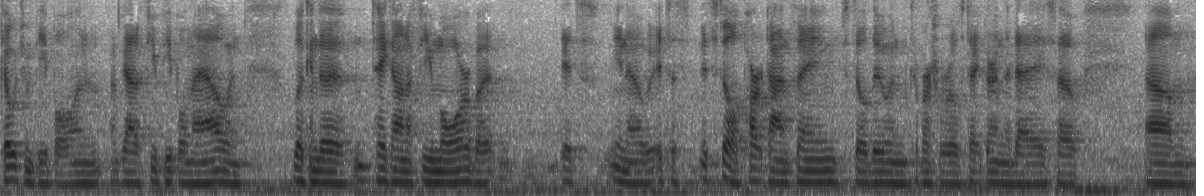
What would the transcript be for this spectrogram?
coaching people, and I've got a few people now, and looking to take on a few more, but it's you know it's a it's still a part time thing, still doing commercial real estate during the day, so. Um,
